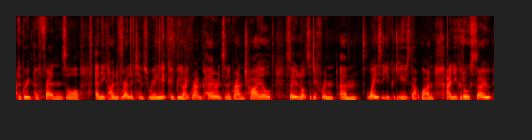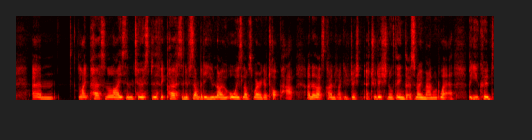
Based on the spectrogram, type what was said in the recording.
a group of friends or any kind of relatives really. It could be like grandparents and a grandchild. So lots of different um, ways that you could use that one. And you could also um, like personalize them to a specific person. If somebody you know always loves wearing a top hat i know that's kind of like a, a, traditional thing that a snowman would wear but you could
